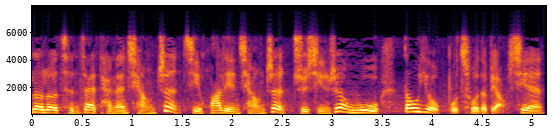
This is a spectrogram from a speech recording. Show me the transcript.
乐乐曾在台南强镇及花莲强镇执行任务，都有不错的表现。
